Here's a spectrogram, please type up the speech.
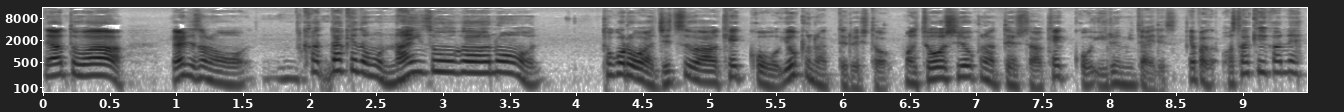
で、あとは、やはりその、だけども内臓側のところは実は結構良くなってる人、まあ、調子良くなってる人は結構いるみたいです。やっぱお酒がね、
